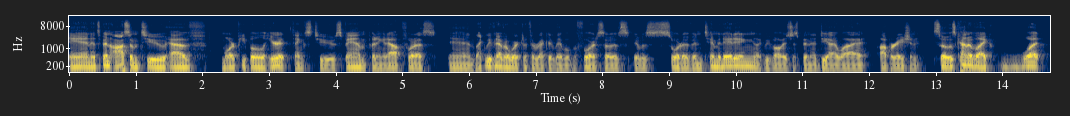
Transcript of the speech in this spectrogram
and it's been awesome to have more people hear it thanks to Spam putting it out for us. And like we've never worked with a record label before, so it was, it was sort of intimidating. Like we've always just been a DIY operation, so it was kind of like, what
